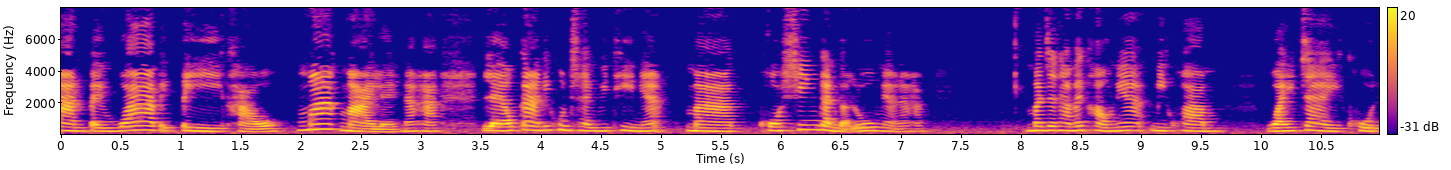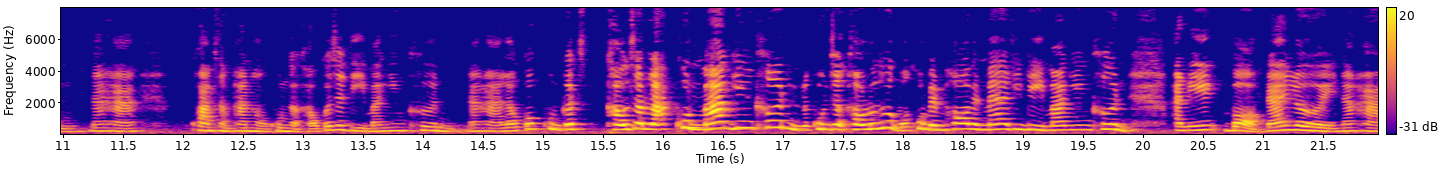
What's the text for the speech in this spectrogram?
ารณ์ไปว่าไปตีเขามากมายเลยนะคะ แล้วการที่คุณใช้วิธีเนี้ยมาโคชชิ่งกันกับลูกเนี่ยนะคะ มันจะทำให้เขาเนี่ยมีความไว้ใจคุณนะคะ ความสัมพันธ์ของคุณกับเขาก็จะดีมากยิ่งขึ้นนะคะแล้วก็คุณก็เขาจะรักคุณมากยิ่งขึ้น คุณจะเขารู้สึกว่าคุณเป็นพ่อเป็นแม่ที่ดีมากยิ่งขึ้น อันนี้บอกได้เลยนะคะ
